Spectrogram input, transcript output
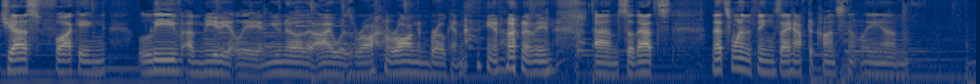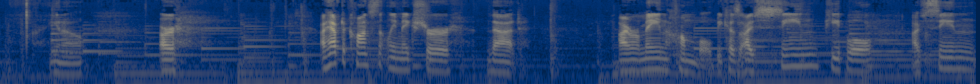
just fucking leave immediately and you know that I was wrong wrong and broken. you know what I mean? Um, so that's that's one of the things I have to constantly, um, you know, are I have to constantly make sure that I remain humble because I've seen people, I've seen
